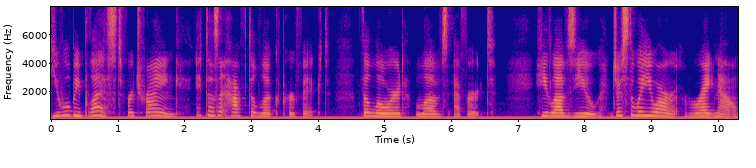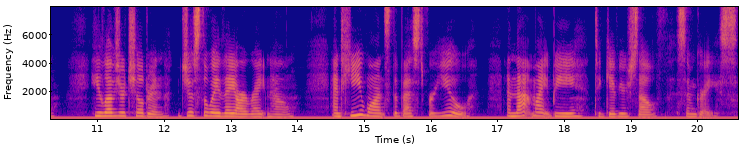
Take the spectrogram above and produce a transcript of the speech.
You will be blessed for trying. It doesn't have to look perfect. The Lord loves effort. He loves you just the way you are right now. He loves your children just the way they are right now. And He wants the best for you. And that might be to give yourself some grace.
